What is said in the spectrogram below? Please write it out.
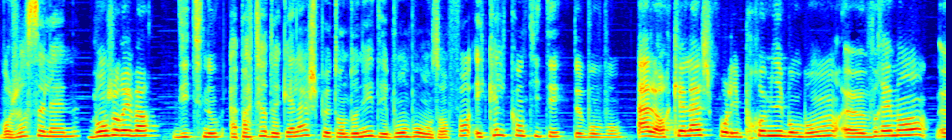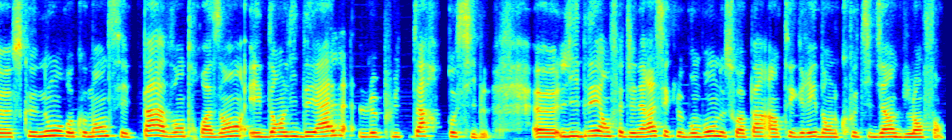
Bonjour Solène. Bonjour Eva. Dites-nous, à partir de quel âge peut-on donner des bonbons aux enfants et quelle quantité de bonbons? Alors, quel âge pour les premiers bonbons? Euh, Vraiment, euh, ce que nous on recommande, c'est pas avant 3 ans et dans l'idéal, le plus tard possible. Euh, l'idée en fait générale, c'est que le bonbon ne soit pas intégré dans le quotidien de l'enfant.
